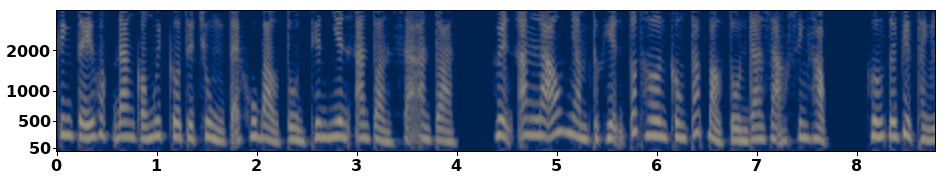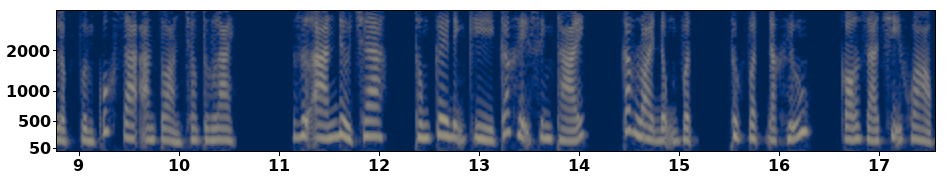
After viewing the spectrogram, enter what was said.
kinh tế hoặc đang có nguy cơ tuyệt chủng tại khu bảo tồn thiên nhiên an toàn xã An Toàn, huyện An Lão nhằm thực hiện tốt hơn công tác bảo tồn đa dạng sinh học, hướng tới việc thành lập vườn quốc gia an toàn trong tương lai. Dự án điều tra, thống kê định kỳ các hệ sinh thái, các loài động vật, thực vật đặc hữu có giá trị khoa học,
